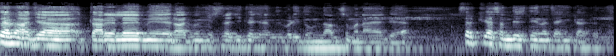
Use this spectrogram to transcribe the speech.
सर आज कार्यालय में राघवेंद्र मिश्रा जी का जन्मदिन बड़ी धूमधाम से मनाया गया सर, क्या संदेश देना चाहेंगे क्या करना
